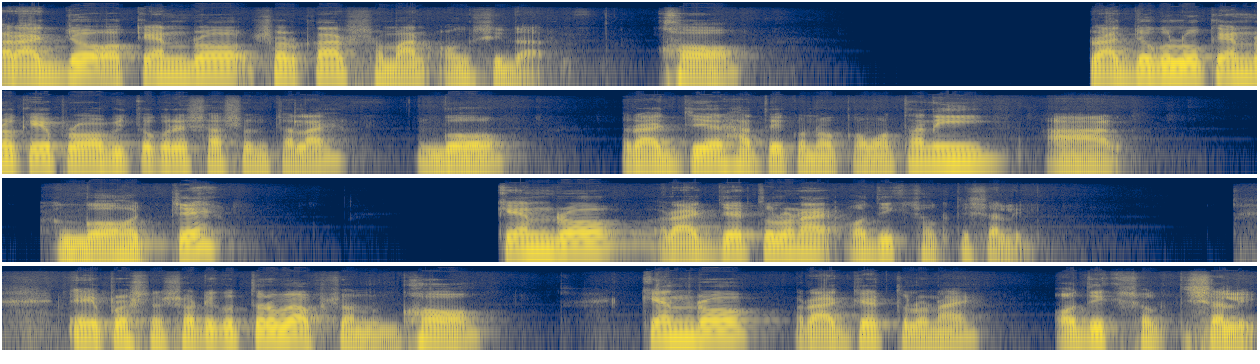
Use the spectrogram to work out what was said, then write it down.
রাজ্য ও কেন্দ্র সরকার সমান অংশীদার। খ, রাজ্যগুলো কেন্দ্রকে প্রভাবিত করে শাসন চালায়। গ রাজ্যের হাতে কোনো ক্ষমতা নেই। আর গ হচ্ছে, কেন্দ্র রাজ্যের তুলনায় অধিক শক্তিশালী। এই প্রশ্নের সঠিক উত্তর হবে অপশন ঘ, কেন্দ্র রাজ্যের তুলনায় অধিক শক্তিশালী।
